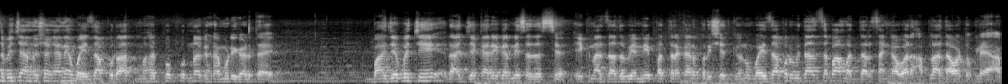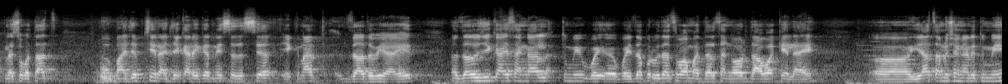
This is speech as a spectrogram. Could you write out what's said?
सभेच्या अनुषंगाने वैजापुरात महत्त्वपूर्ण घडामोडी घडत आहे भाजपचे राज्य कार्यकारिणी सदस्य एकनाथ जाधव यांनी पत्रकार परिषद घेऊन वैजापूर विधानसभा मतदारसंघावर आपला दावा टोकला आहे आपल्यासोबत आज भाजपचे राज्य कार्यकारिणी सदस्य एकनाथ जाधव हे आहेत. जाधवजी काय सांगाल? तुम्ही वै वैजापूर विधानसभा मतदारसंघावर दावा केला आहे याच अनुषंगाने तुम्ही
